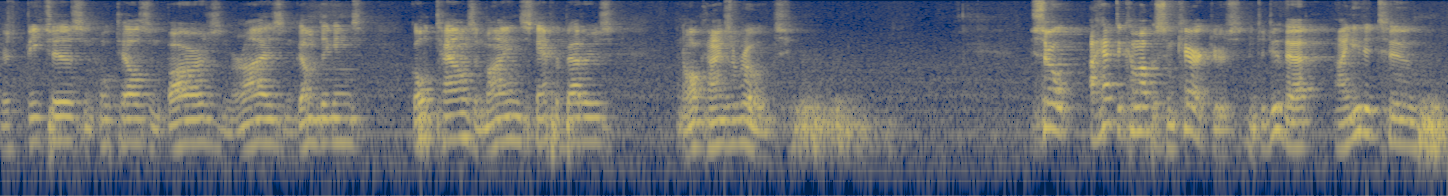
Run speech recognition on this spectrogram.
There's beaches and hotels and bars and maraes and gum diggings, gold towns and mines, stamper batteries, and all kinds of roads. So I had to come up with some characters, and to do that, I needed to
